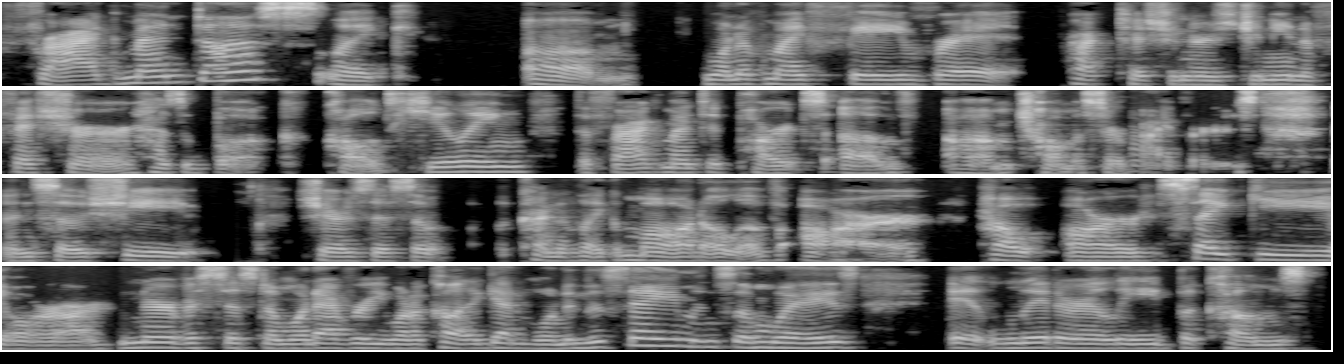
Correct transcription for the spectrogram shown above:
fragment us. Like, um, one of my favorite practitioners, Janina Fisher, has a book called Healing the Fragmented Parts of um, Trauma Survivors. And so she shares this uh, kind of like model of our how our psyche or our nervous system, whatever you want to call it, again, one and the same in some ways, it literally becomes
